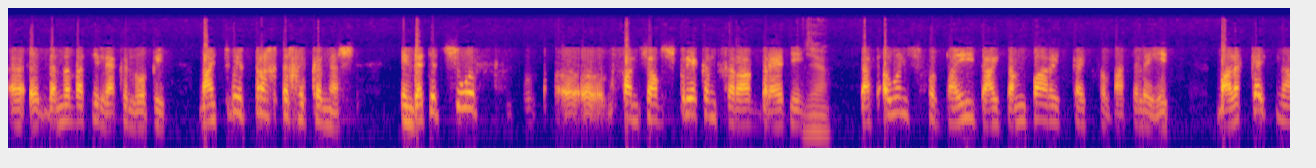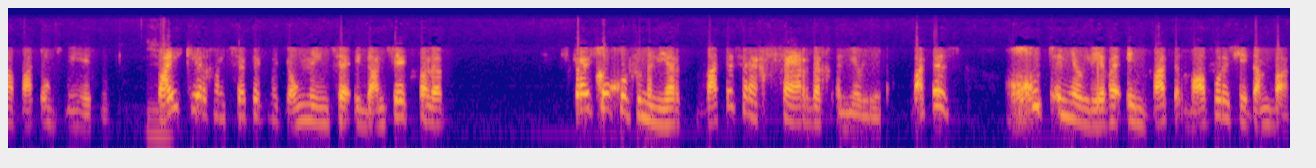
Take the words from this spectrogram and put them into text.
uh, uh dinge wat nie lekker loop nie, maar hy het twee pragtige kinders en dit het so uh, van selfsprekend geraak Bradley Ja. dat ouens verby daai dankbaarheid kyk vir wat hulle het, maar hulle kyk na wat ons nie het nie. Ja. Baie keer gaan sit ek met jong mense en dan sê ek vir hulle skryf gou-gou vir meneer, wat is regverdig in jou lewe? Wat is goed in jou lewe en wat waarvoor is jy dankbaar?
